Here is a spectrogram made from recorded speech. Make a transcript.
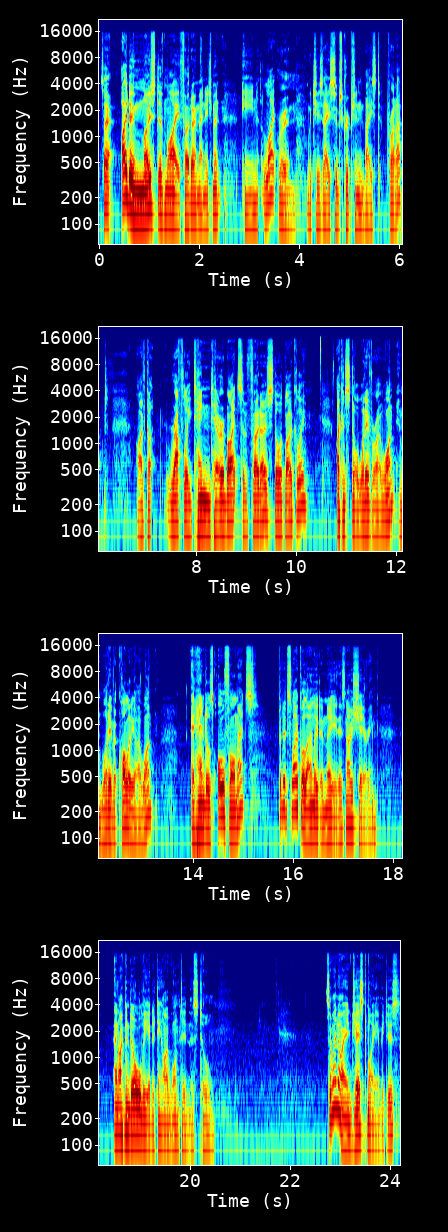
So, I do most of my photo management in Lightroom, which is a subscription based product. I've got roughly 10 terabytes of photos stored locally. I can store whatever I want in whatever quality I want. It handles all formats, but it's local only to me, there's no sharing. And I can do all the editing I want in this tool. So when I ingest my images,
